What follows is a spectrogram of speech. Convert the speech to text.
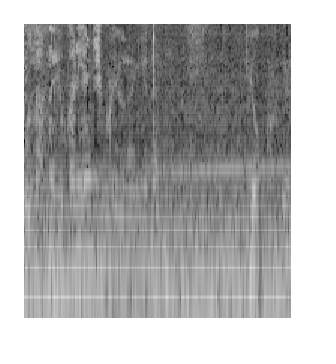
Buradan da yukarıya çıkıyor. Yok. Yok.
